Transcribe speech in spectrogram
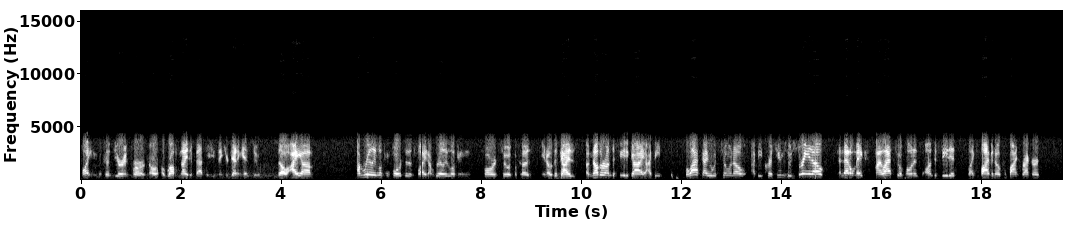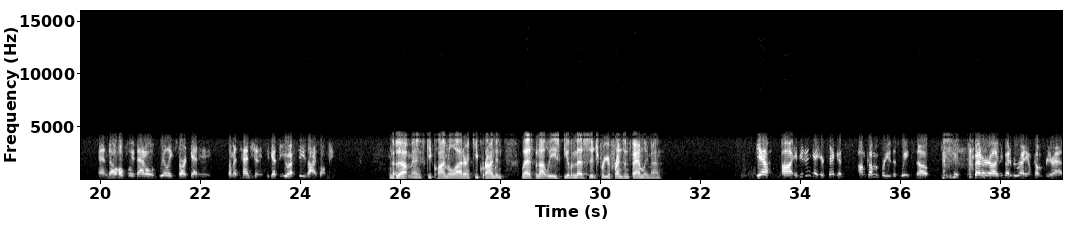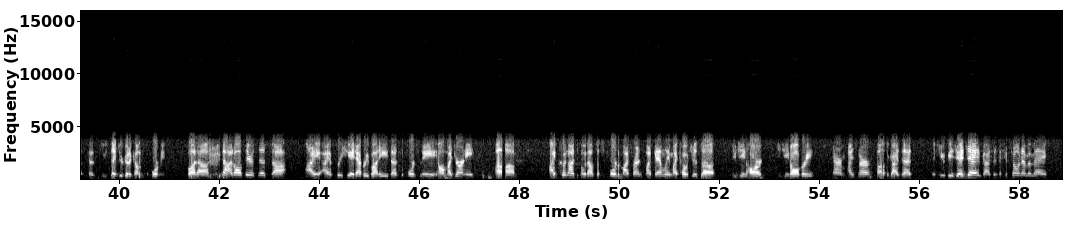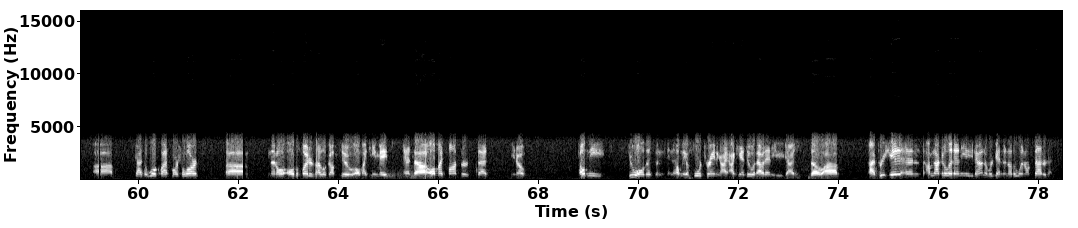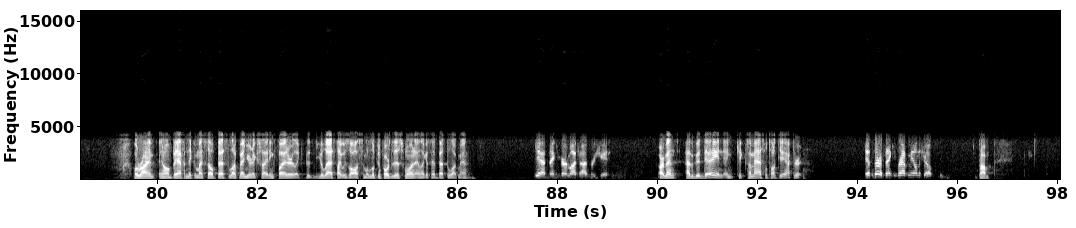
fighting because you're in for a, a rough night if that's what you think you're getting into. So I um I'm really looking forward to this fight. I'm really looking forward to it because you know this guy's another undefeated guy. I beat the last guy who was two and zero. I beat Chris Humes who's three and zero, and that'll make my last two opponents undefeated, like five and zero combined record. And uh, hopefully that'll really start getting some attention to get the UFC's eyes on me. No doubt, man. Just keep climbing the ladder and keep grinding. Last but not least, do you have a message for your friends and family, man? Yeah. Uh, if you didn't get your tickets, I'm coming for you this week. So you, better uh, you better be ready. I'm coming for your ass because you said you're going to come support me. But uh, no, in all seriousness, uh, I, I appreciate everybody that supports me on my journey. Um, I could not do it without the support of my friends, my family, my coaches, uh, Eugene Hart, Eugene Aubrey, Aaron Meisner, uh, the guys at the QBJJ, the guys at Nicotone MMA, uh, guys at World Class Martial Arts, um, and then all, all the fighters I look up to, all my teammates, and uh, all my sponsors that you know help me do all this and, and help me afford training. I, I can't do it without any of you guys. So uh, I appreciate it, and I'm not going to let any of you down. And we're getting another win on Saturday. Well, Ryan, you know, on behalf of Nick and myself, best of luck, man. You're an exciting fighter. Like the, your last fight was awesome. I'm looking forward to this one, and like I said, best of luck, man. Yeah, thank you very much. I appreciate it. All right, man. Have a good day and, and kick some ass. We'll talk to you after it. Yes, sir. Thank you for having me on the show. No problem.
